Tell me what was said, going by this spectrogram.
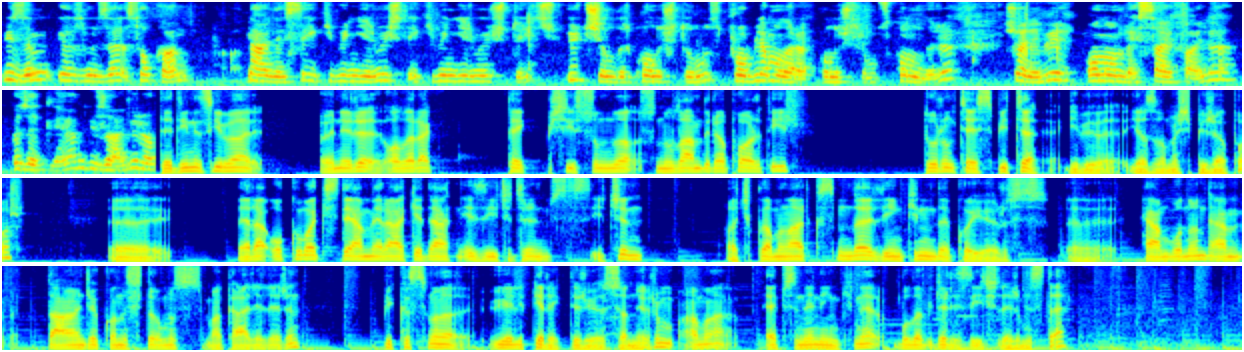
bizim gözümüze sokan neredeyse 2020 işte 2023'te hiç 3 yıldır konuştuğumuz problem olarak konuştuğumuz konuları şöyle bir 10-15 sayfayla özetleyen güzel bir rapor. Dediğiniz gibi öneri olarak pek bir şey sunulan bir rapor değil. Durum tespiti gibi yazılmış bir rapor. Ee, okumak isteyen, merak eden izleyicilerimiz için Açıklamalar kısmında linkini de koyuyoruz. Ee, hem bunun hem daha önce konuştuğumuz makalelerin bir kısmı üyelik gerektiriyor sanıyorum ama hepsinin linkini bulabilir izleyicilerimiz de.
